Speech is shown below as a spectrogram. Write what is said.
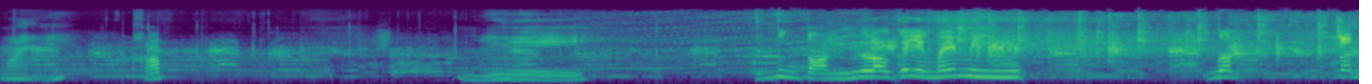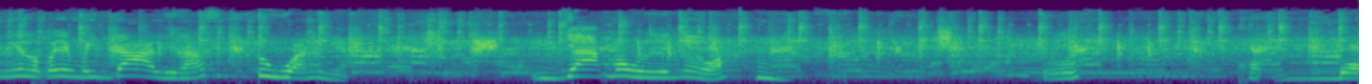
ไหมครับ นี่ถึงตอนนี้เราก็ยังไม่มีตอนตอนนี้เราก็ยังไม่ได้เลยนะ ตัวเนี่ยยากมากเลยไงวะโอ้บอ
